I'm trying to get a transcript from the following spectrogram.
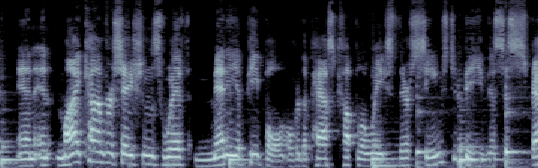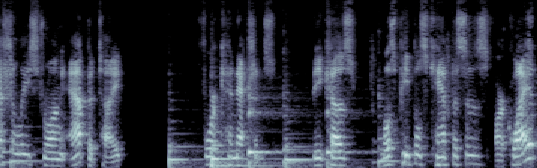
And in my conversations with many people over the past couple of weeks, there seems to be this especially strong appetite for connections because most people's campuses are quiet.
